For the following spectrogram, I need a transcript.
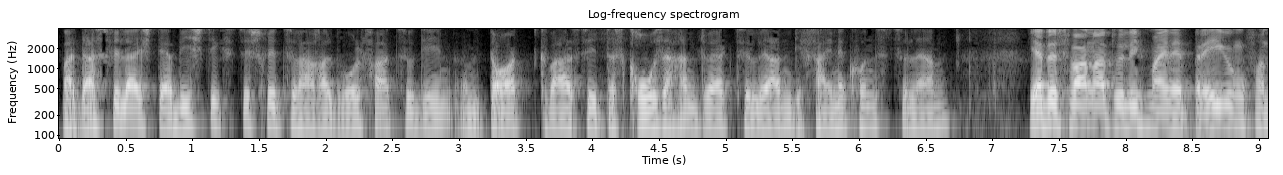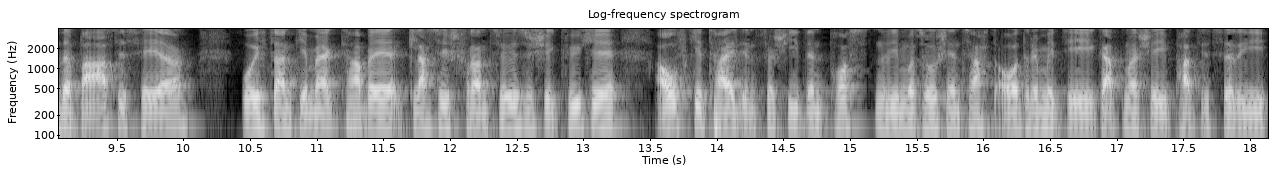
war das vielleicht der wichtigste Schritt, zu Harald Wohlfahrt zu gehen und dort quasi das große Handwerk zu lernen, die feine Kunst zu lernen? Ja, das war natürlich meine Prägung von der Basis her, wo ich dann gemerkt habe, klassisch französische Küche, aufgeteilt in verschiedenen Posten, wie man so schön sagt, Ordre Metier, Gatmaché, Patisserie,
